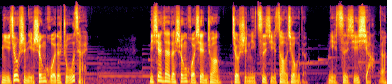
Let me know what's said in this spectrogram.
你就是你生活的主宰。你现在的生活现状就是你自己造就的，你自己想的。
